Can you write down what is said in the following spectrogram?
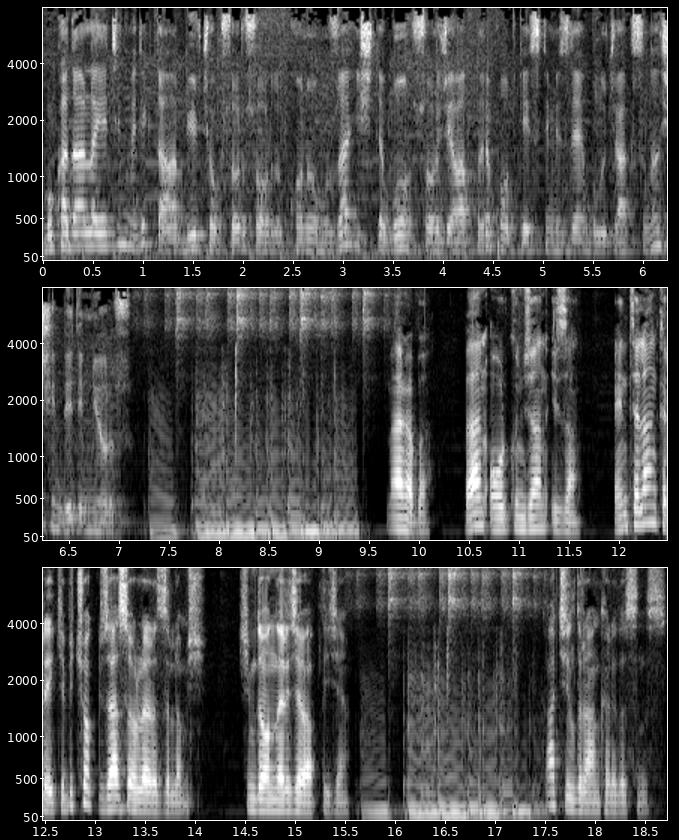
Bu kadarla yetinmedik, daha birçok soru sorduk konuğumuza. İşte bu soru cevapları podcast'imizde bulacaksınız. Şimdi dinliyoruz. Merhaba, ben Orkuncan İzan. Entel Ankara ekibi çok güzel sorular hazırlamış. Şimdi onları cevaplayacağım. Kaç yıldır Ankara'dasınız?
